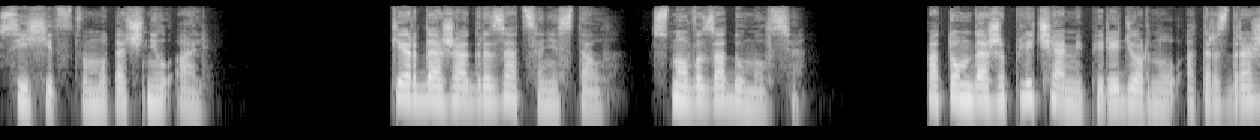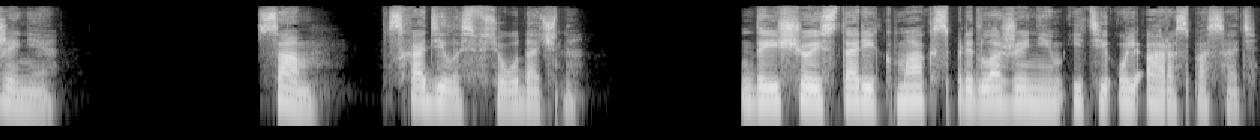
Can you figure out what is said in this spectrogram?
С ехидством уточнил Аль. Кер даже огрызаться не стал, снова задумался. Потом даже плечами передернул от раздражения. Сам. Сходилось все удачно. Да еще и старик Макс с предложением идти Оль-Ара спасать.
